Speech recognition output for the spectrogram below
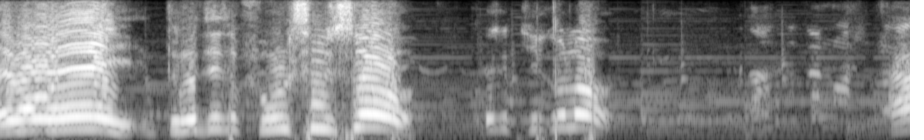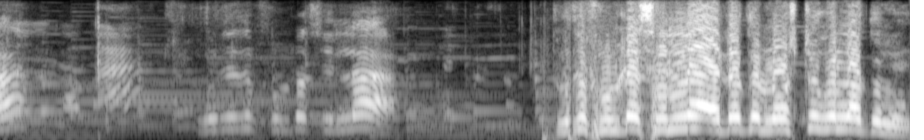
এই বাবু এই তুমি যে ফুল ছিঁড়ছো? এটা কি ঠিক হলো? হ্যাঁ? তুমি যে ফুলটা ছিললা তুমি তো ফুলটা ছিললা এটা তো নষ্ট করলা তুমি।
